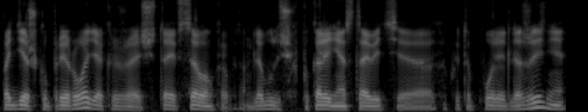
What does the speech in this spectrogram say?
поддержку природе окружающей, да и в целом как бы, там, для будущих поколений оставить э, какое-то поле для жизни,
